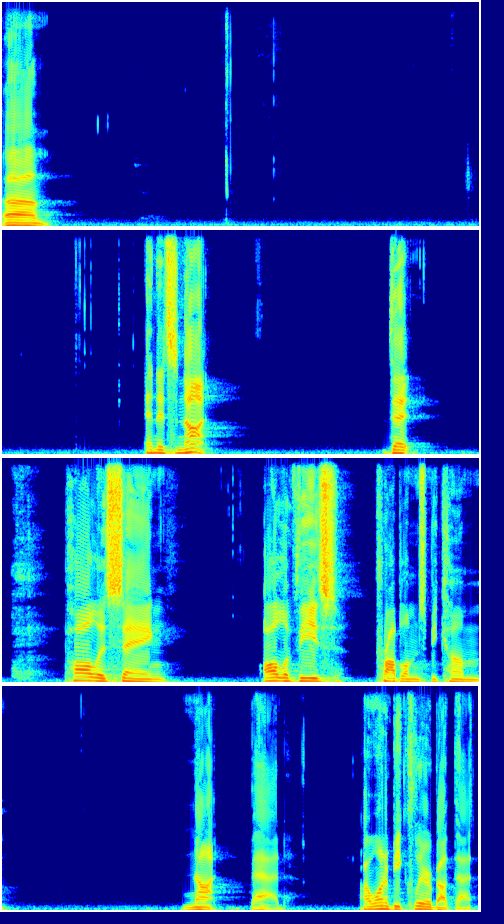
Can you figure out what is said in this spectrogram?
Um, And it's not that Paul is saying all of these problems become not bad. I want to be clear about that.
